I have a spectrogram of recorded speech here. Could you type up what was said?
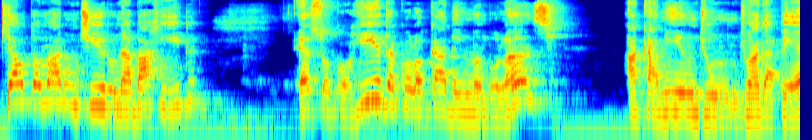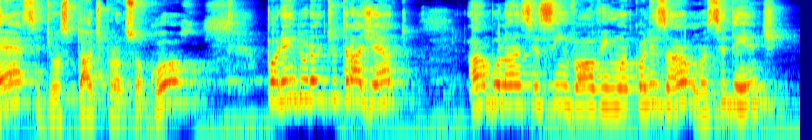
que, ao tomar um tiro na barriga, é socorrida, colocada em uma ambulância, a caminho de um, de um HPS, de um hospital de pronto-socorro. Porém, durante o trajeto, a ambulância se envolve em uma colisão, um acidente,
